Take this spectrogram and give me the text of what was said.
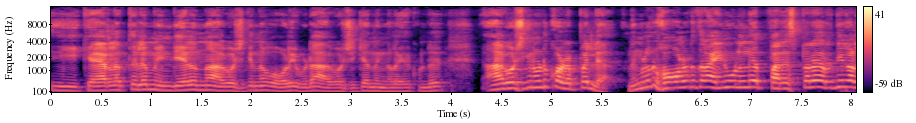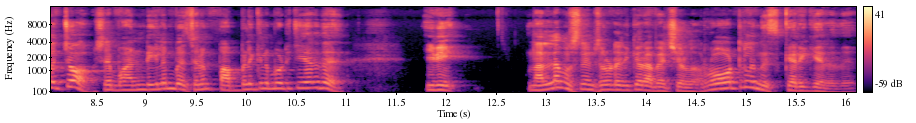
ഈ കേരളത്തിലും ഇന്ത്യയിലൊന്നും ആഘോഷിക്കുന്ന ഹോളി ഇവിടെ ആഘോഷിക്കാൻ നിങ്ങളെ കൊണ്ട് ആഘോഷിക്കുന്നതുകൊണ്ട് കുഴപ്പമില്ല. നിങ്ങളൊരു ഹോൾ എടുത്താൽ അതിനുള്ളിൽ പരസ്പരം എറിഞ്ഞ് കളിച്ചോ. പക്ഷെ വണ്ടിയിലും ബസ്സിലും പബ്ലിക്കിലും പോയിട്ട് ചെയ്യരുത്. ഇനി നല്ല മുസ്ലിംസിനോട് എനിക്കൊരു അപേക്ഷയുള്ളൂ. റോട്ടിൽ നിസ്കരിക്കരുത്.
